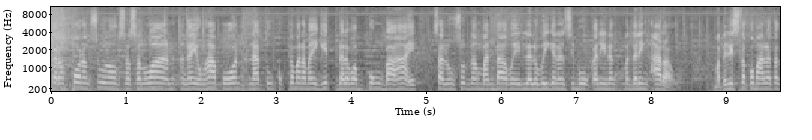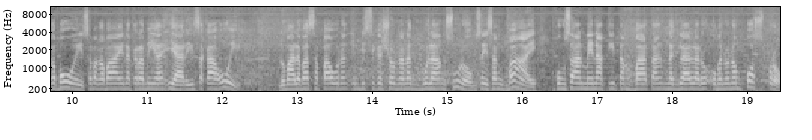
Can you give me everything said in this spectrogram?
Nagkaroon po ng sunog sa San Juan ngayong hapon. Natupok naman na mahigit 20 bahay sa lungsod ng Mandawi, lalawigan ng Cebu kaninang madaling araw. Mabilis na kumalat ang apoy sa mga bahay na karamihan iyari sa kahoy. Lumalabas sa pao ng investigasyon na nagmula ang sunog sa isang bahay kung saan may nakitang batang naglalaro umano ng pospro.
